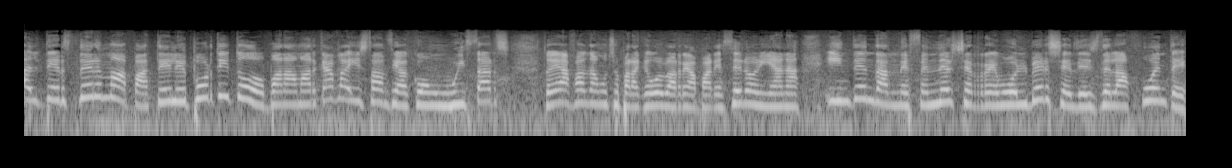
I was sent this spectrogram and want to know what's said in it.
al tercer mapa, teleporte y todo para marcar la distancia con Wizards. Todavía falta mucho para que vuelva a reaparecer Oriana. Intentan defenderse, revolverse desde la fuente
